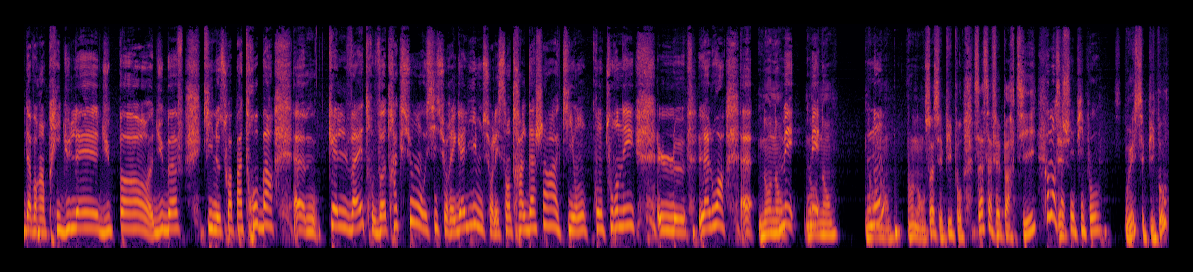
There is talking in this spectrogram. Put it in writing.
d'avoir un prix du lait, du porc, du bœuf qui ne soit pas trop bas. Euh, quelle va être votre action aussi sur Egalim, sur les centrales d'achat qui ont contourné le, la loi? Euh, Non, non, mais, non, mais non. Non non, non, non, ça c'est pipeau. Ça, ça fait partie. Comment ça c'est pipeau Oui, c'est pipeau.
